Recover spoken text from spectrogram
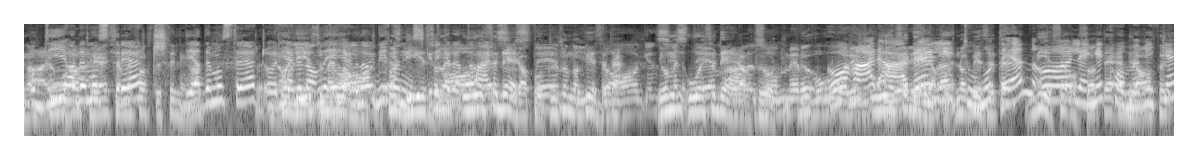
og de har demonstrert de har demonstrert over hele landet i hele dag. De ønsker ikke dette her. OECD-rapporten som dere viser til. Jo, men OECD-rapporten Og her er det litt to mot én, og lenger kommer vi ikke.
